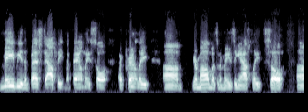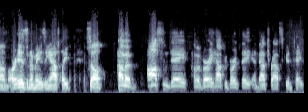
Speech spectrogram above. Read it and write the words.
maybe the best athlete in the family. So apparently, um, your mom was an amazing athlete. So, um, or is an amazing athlete. So have an awesome day. Have a very happy birthday. And that's Raff's good take.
